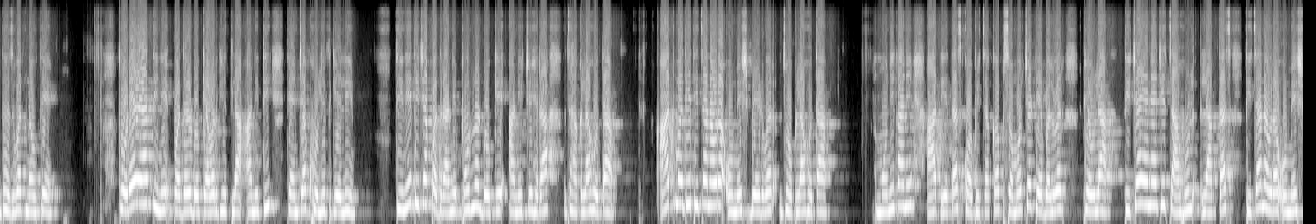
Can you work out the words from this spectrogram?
धजवत नव्हते. थोड्या वेळात तिने पदर डोक्यावर घेतला आणि ती त्यांच्या खोलीत गेली. तिने तिच्या पदराने पूर्ण डोके आणि चेहरा झाकला होता. आतमध्ये तिचा नवरा उमेश बेडवर झोपला होता. मोनिकाने आत येताच कॉफीचा कप समोरच्या टेबलवर ठेवला. तिच्या येण्याची चाहूल लागताच तिचा नवरा उमेश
